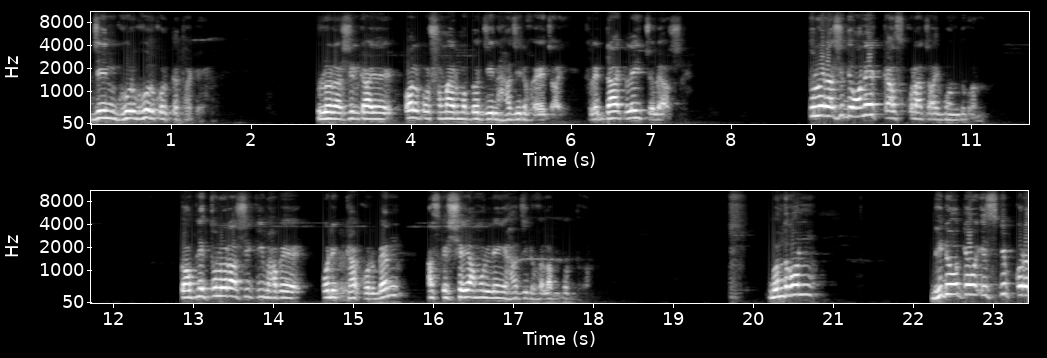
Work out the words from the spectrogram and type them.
জিন ঘুর ঘুর করতে থাকে। তুলো রাশির গায়ে অল্প সময়ের মধ্যে জিন হাজির হয়ে যায় খালি ডাকলেই চলে আসে। তুলোরাশিতে অনেক কাজ করা যায়, বন্ধুগণ। তো আপনি তুলো রাশি কীভাবে পরীক্ষা করবেন? আজকে সেই আমল নিয়ে হাজির হলাম, বন্ধুগণ। বন্ধুগণ, ভিডিও কেউ স্কিপ করে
